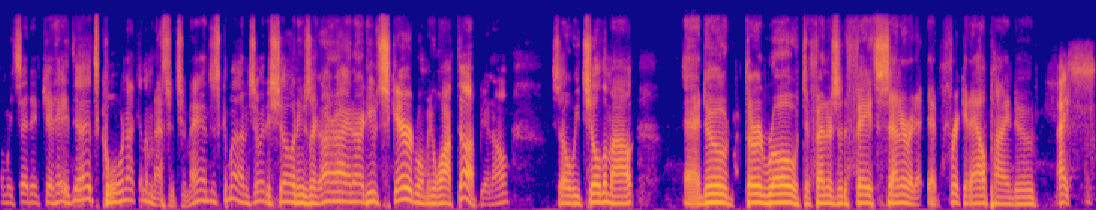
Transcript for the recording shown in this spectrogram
And we said, "Hey kid, hey, yeah, it's cool. We're not gonna mess with you, man. Just come on, enjoy the show." And he was like, "All right, all right." He was scared when we walked up, you know. So we chilled him out. And dude, third row, defenders of the faith, center at, at freaking Alpine, dude. Nice.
